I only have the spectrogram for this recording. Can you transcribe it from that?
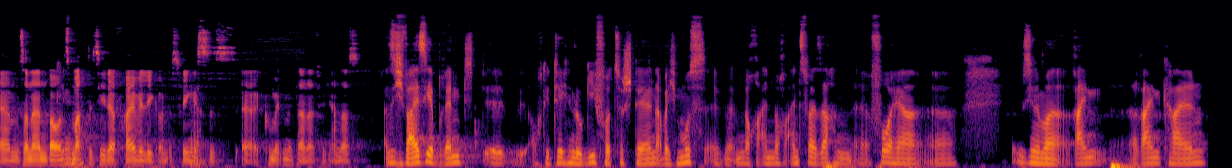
ähm, sondern bei uns Okay. macht es jeder freiwillig und deswegen Ja. ist das äh, Commitment da natürlich anders. Also ich weiß, ihr brennt, äh, auch die Technologie vorzustellen, aber ich muss äh, noch, ein, noch ein, zwei Sachen äh, vorher äh, muss ich noch mal rein, reinkeilen.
